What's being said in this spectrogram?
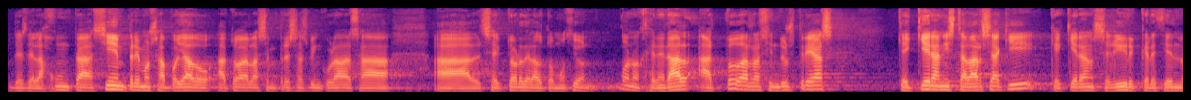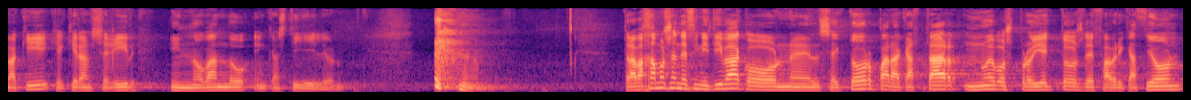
Desde la Junta siempre hemos apoyado a todas las empresas vinculadas al sector de la automoción. Bueno, en general, a todas las industrias que quieran instalarse aquí, que quieran seguir creciendo aquí, que quieran seguir innovando en Castilla y León. Trabajamos, en definitiva, con el sector para captar nuevos proyectos de fabricación,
